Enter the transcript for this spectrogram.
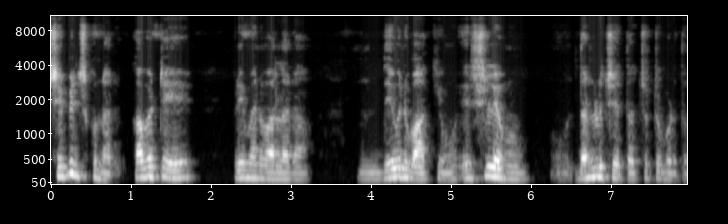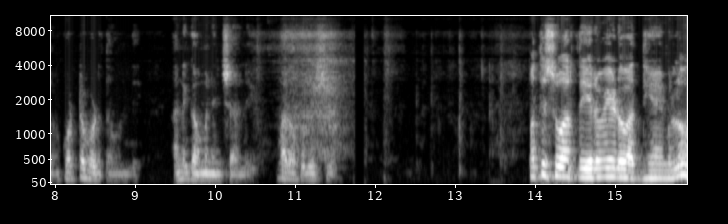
శపించుకున్నారు కాబట్టి ప్రియమైన వాళ్ళ దేవుని వాక్యం ఎరుషులేము దండ్లు చేత చుట్టబడుతూ కొట్టబడుతూ ఉంది అని గమనించాలి. మరొక విషయం. మత్తి సువార్త ఇరవై ఏడో అధ్యాయంలో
